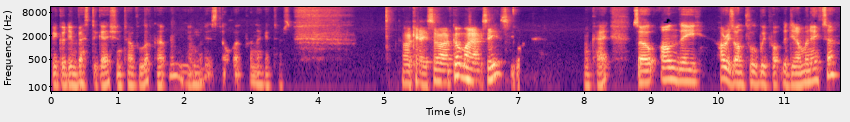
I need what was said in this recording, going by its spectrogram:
be good investigation to have a look at. Mm. Would it still work for negatives? Okay, so I've got my axes. Okay, so on the horizontal, we put the denominator.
